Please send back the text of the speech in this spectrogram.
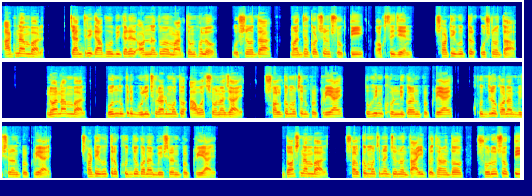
আট নাম্বার, যান্ত্রিক আবহবিকারের অন্যতম মাধ্যম হলো উষ্ণতা, মাধ্যাকর্ষণ শক্তি, অক্সিজেন। সঠিক উত্তর, উষ্ণতা। ন নাম্বার, বন্দুকের গুলি ছোড়ার মতো আওয়াজ শোনা যায়। স্বল্পমোচন প্রক্রিয়ায়, তুহিন খণ্ডীকরণ প্রক্রিয়ায়, ক্ষুদ্র কণা বিস্ফোরণ প্রক্রিয়ায়। সঠিক উত্তর, ক্ষুদ্র কণা বিস্ফোরণ প্রক্রিয়ায়। দশ নাম্বার স্বল্পমোচনের জন্য দায়ী প্রধানত সৌরশক্তি,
